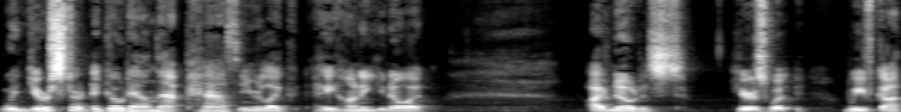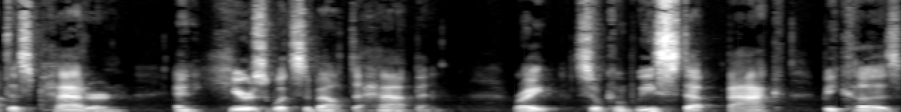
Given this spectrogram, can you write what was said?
When you're starting to go down that path and you're like, hey, honey, you know what? I've noticed. Here's what we've got this pattern, and here's what's about to happen right? So, can we step back because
